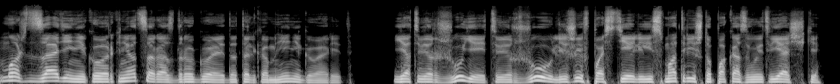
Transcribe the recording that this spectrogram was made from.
Может, сзади не кувыркнется раз-другой, да только мне не говорит. Я твержу ей, твержу, лежи в постели и смотри, что показывает в ящике.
